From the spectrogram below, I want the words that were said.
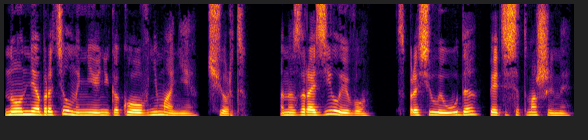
но он не обратил на нее никакого внимания. Черт. Она заразила его? Спросил Иуда, пятясь от машины.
